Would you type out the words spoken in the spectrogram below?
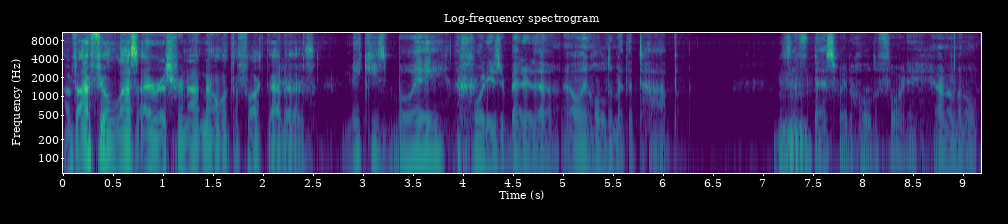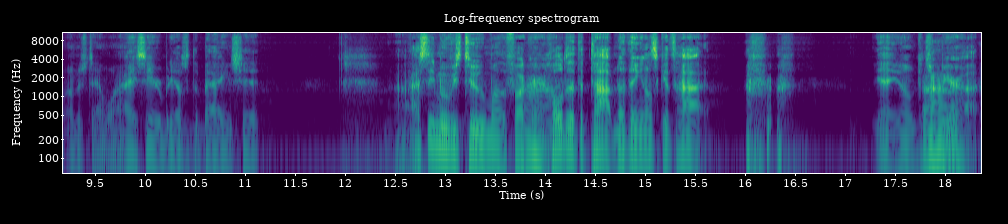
I'm, I feel less Irish for not knowing what the fuck that is. Mickey's boy. The 40s are better though. I only hold them at the top. It's Mm-hmm. the best way to hold a 40. I don't know, understand why. I see everybody else with the bag and shit. I see movies too, motherfucker. Uh-huh. Hold it at the top. Nothing else gets hot. yeah, you don't get your Uh-huh. beer hot.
